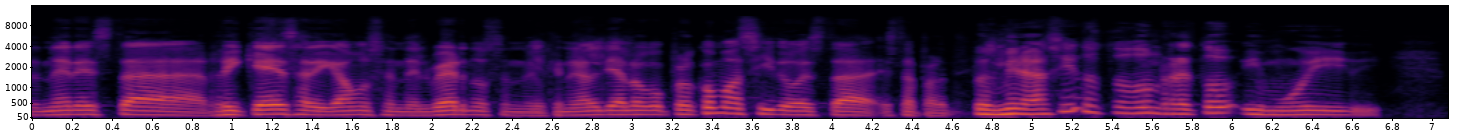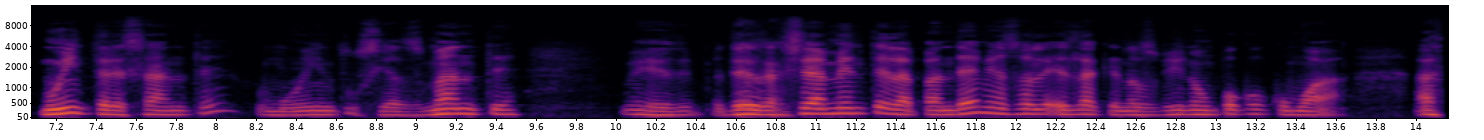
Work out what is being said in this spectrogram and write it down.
tener esta riqueza, digamos, en el vernos, en el general diálogo. Pero ¿cómo ha sido esta, esta parte? Pues mira, ha sido todo un reto y muy, muy interesante, muy entusiasmante. Eh, desgraciadamente la pandemia es la que nos vino un poco como a, a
